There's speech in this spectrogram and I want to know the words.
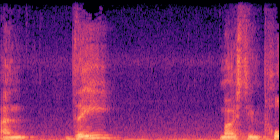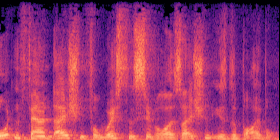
And the most important foundation for Western civilization is the Bible.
